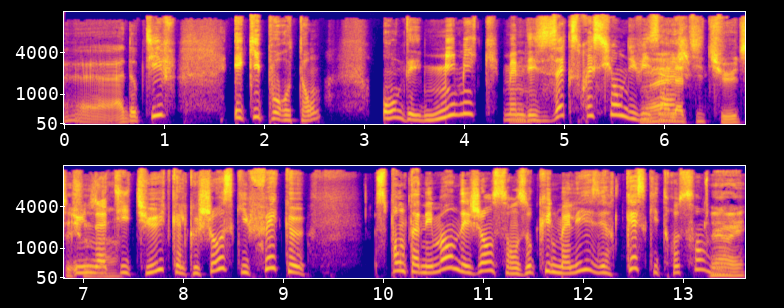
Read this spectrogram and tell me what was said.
euh, adoptifs, et qui pour autant ont des mimiques, même Mhm. des expressions du Ouais, visage l'attitude, ces une attitude, quelque chose qui fait que spontanément, des gens sans aucune malice disent qu'est-ce qui te ressemble? Ouais, ouais.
